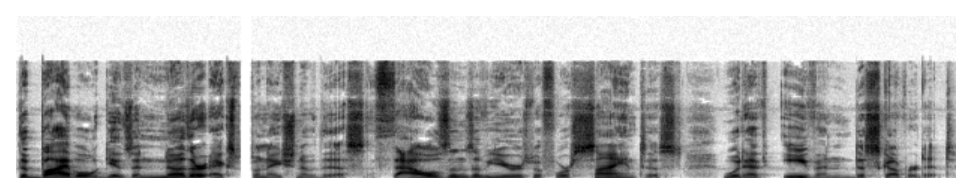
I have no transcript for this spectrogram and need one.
The Bible gives another explanation of this thousands of years before scientists would have even discovered it.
